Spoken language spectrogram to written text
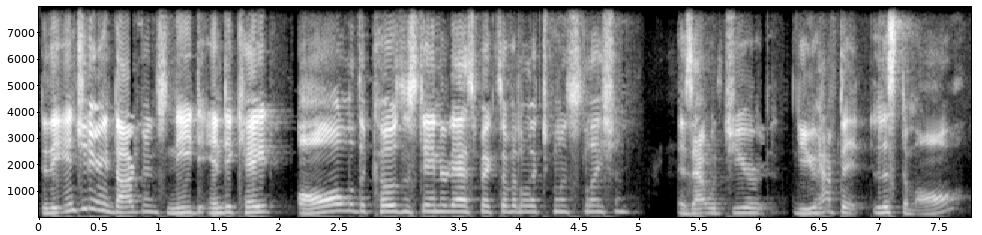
do the engineering documents need to indicate all of the codes and standard aspects of an electrical installation? Is that what you're? You have to list them all?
